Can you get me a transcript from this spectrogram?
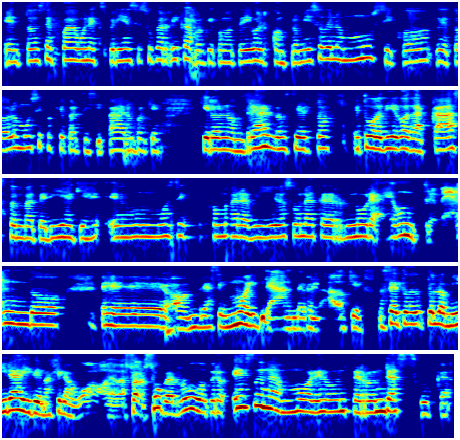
Entonces fue una experiencia súper rica porque, como te digo, el compromiso de los músicos, de todos los músicos que participaron, porque quiero nombrarlo, ¿cierto? Estuvo Diego Dacasto en batería, que es un músico maravilloso, una ternura, es un tremendo eh, hombre, así muy grande, ¿verdad? que, no sé, tú, tú, lo miras y te imaginas, wow, debe ser súper rudo, pero es un amor, es un terrón de azúcar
